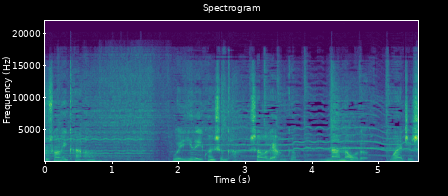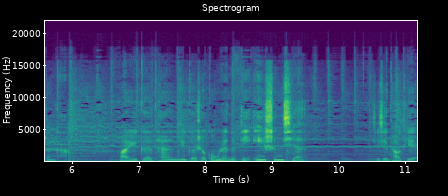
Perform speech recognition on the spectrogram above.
橱窗里看啊，唯一的一款声卡上了两个 Nano 的外置声卡，华语歌坛女歌手公认的第一声线。谢谢饕餮，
